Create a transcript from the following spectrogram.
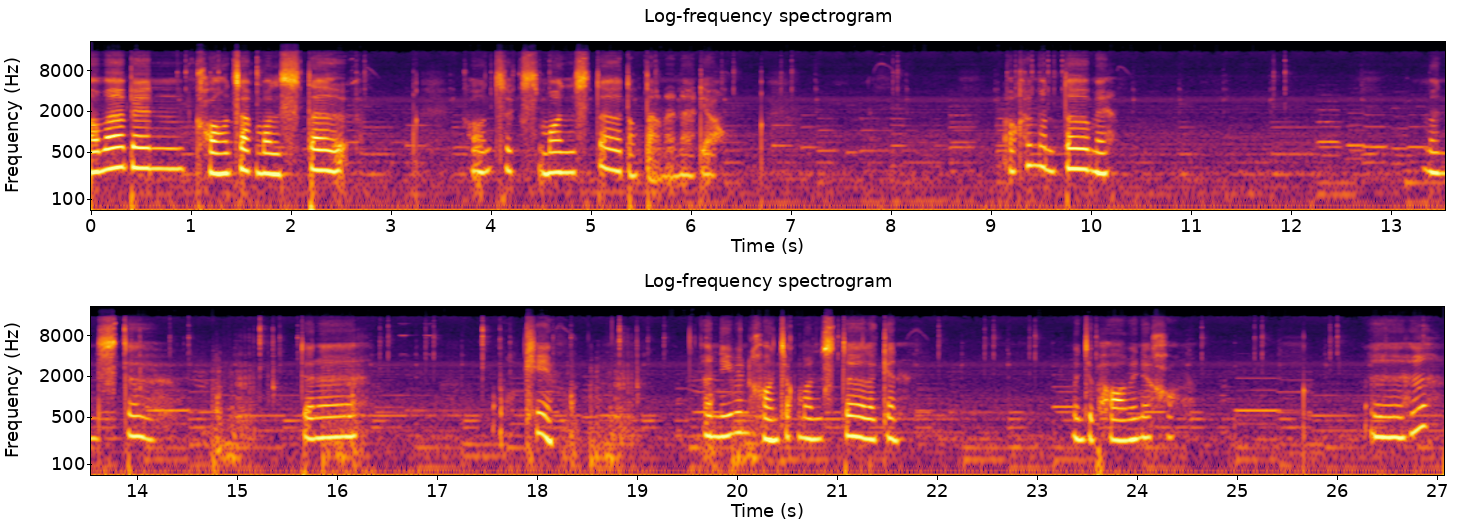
ต่อมาเป็นของจากมอนสเตอร์ ของจากมอนสเตอร์ต่างๆนานาเดี๋ยว เอาแค่มอนเตอร์ไหมมอนสเตอร์เดี๋ยวนะโอเค อันนี้เป็นของจากมอนสเตอร์แล้วกัน มันจะพอไหมเนี่ยของอ่าฮะ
